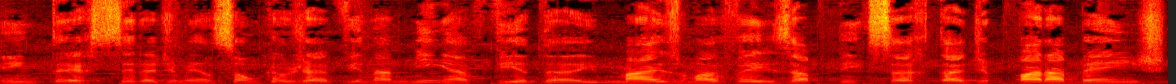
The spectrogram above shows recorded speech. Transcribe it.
em terceira dimensão que eu já vi na minha vida. E mais uma vez a Pixar está de parabéns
